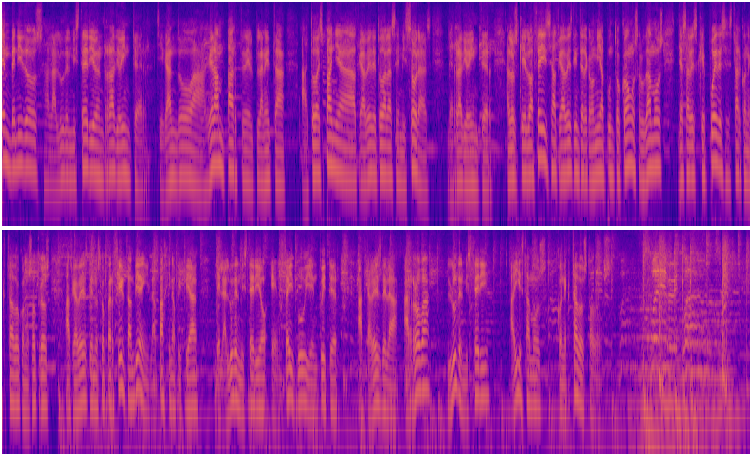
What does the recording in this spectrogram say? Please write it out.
Bienvenidos a la luz del misterio en Radio Inter, llegando a gran parte del planeta, a toda España a través de todas las emisoras de Radio Inter. A los que lo hacéis a través de intereconomía.com os saludamos, ya sabes que puedes estar conectado con nosotros a través de nuestro perfil también y la página oficial de la luz del misterio en Facebook y en Twitter a través de la arroba luz del misterio. Ahí estamos conectados todos.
